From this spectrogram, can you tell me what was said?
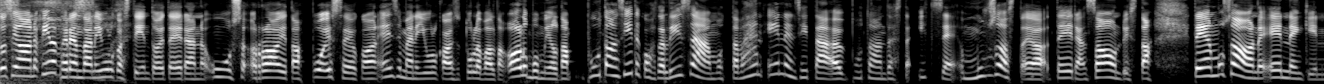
Tosiaan viime perjantaina julkaistiin toi teidän uusi Raita poissa, joka on ensimmäinen julkaisu tulevalta albumilta. Puhutaan siitä kohta lisää, mutta vähän ennen sitä puhutaan tästä itse musasta ja teidän soundista. Teidän musa on ennenkin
